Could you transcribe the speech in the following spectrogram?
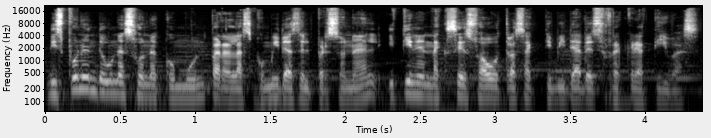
Disponen de una zona común para las comidas del personal y tienen acceso a otras actividades recreativas.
